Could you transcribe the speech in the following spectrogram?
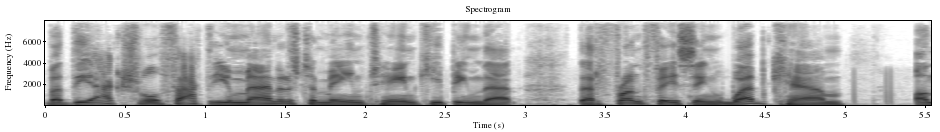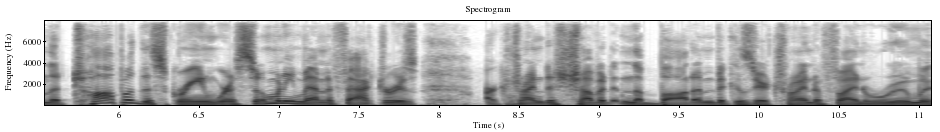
but the actual fact that you managed to maintain keeping that that front-facing webcam on the top of the screen where so many manufacturers are trying to shove it in the bottom because they're trying to find room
